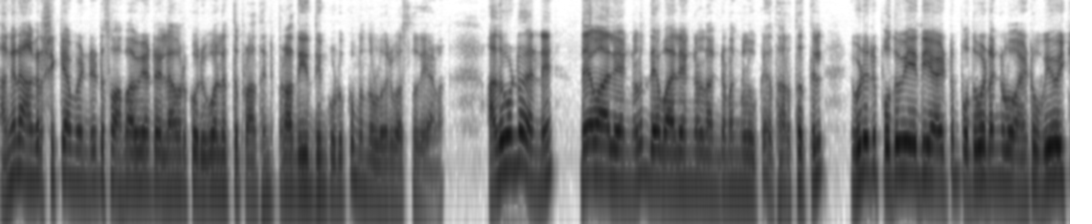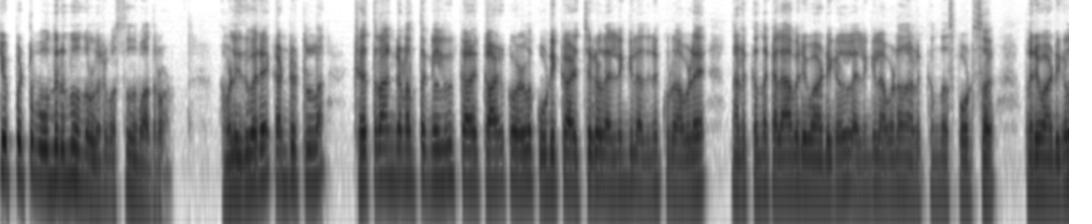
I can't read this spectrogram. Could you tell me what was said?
അങ്ങനെ ആകർഷിക്കാൻ വേണ്ടിയിട്ട് സ്വാഭാവികമായിട്ട് എല്ലാവർക്കും ഒരുപോലത്തെ പ്രാധാന്യ പ്രാതിനിധ്യം കൊടുക്കുമെന്നുള്ളൊരു വസ്തുതയാണ്. അതുകൊണ്ട് തന്നെ ദേവാലയങ്ങളും ദേവാലയങ്ങളുടെ അങ്കണങ്ങളും ഒക്കെ യഥാർത്ഥത്തിൽ ഇവിടെ ഒരു പൊതുവേദിയായിട്ടും പൊതുവിടങ്ങളുമായിട്ടും ഉപയോഗിക്കപ്പെട്ടു പോന്നിരുന്നു എന്നുള്ളൊരു വസ്തുത മാത്രമാണ്. നമ്മൾ ഇതുവരെ കണ്ടിട്ടുള്ള ക്ഷേത്രാങ്കണത്തിൽ ഉള്ള കൂടിക്കാഴ്ചകൾ അല്ലെങ്കിൽ അതിനെക്കുറിച്ച് അവിടെ നടക്കുന്ന കലാപരിപാടികൾ അല്ലെങ്കിൽ അവിടെ നടക്കുന്ന സ്പോർട്സ് പരിപാടികൾ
